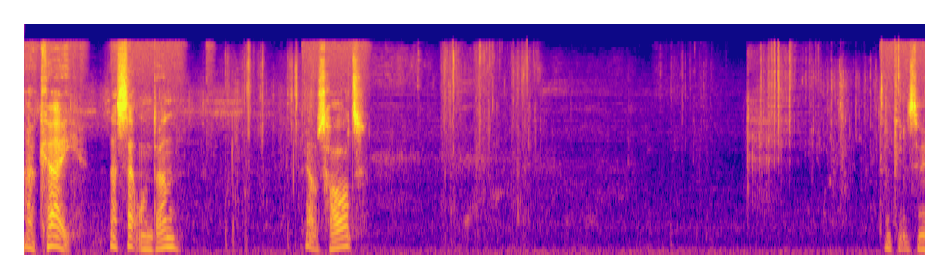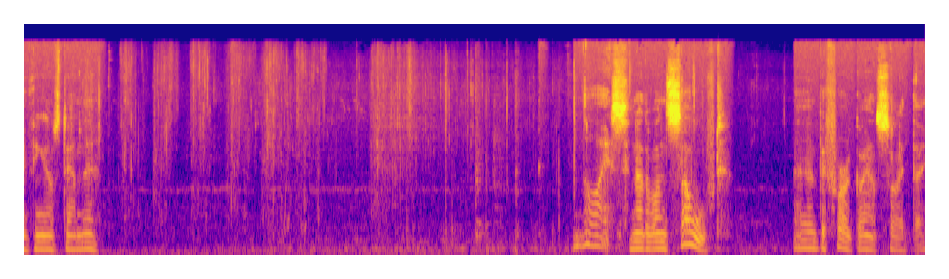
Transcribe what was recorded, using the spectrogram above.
Okay, that's that one done. That was hard. Don't think there's anything else down there. Nice, another one solved. Uh, before I go outside though.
